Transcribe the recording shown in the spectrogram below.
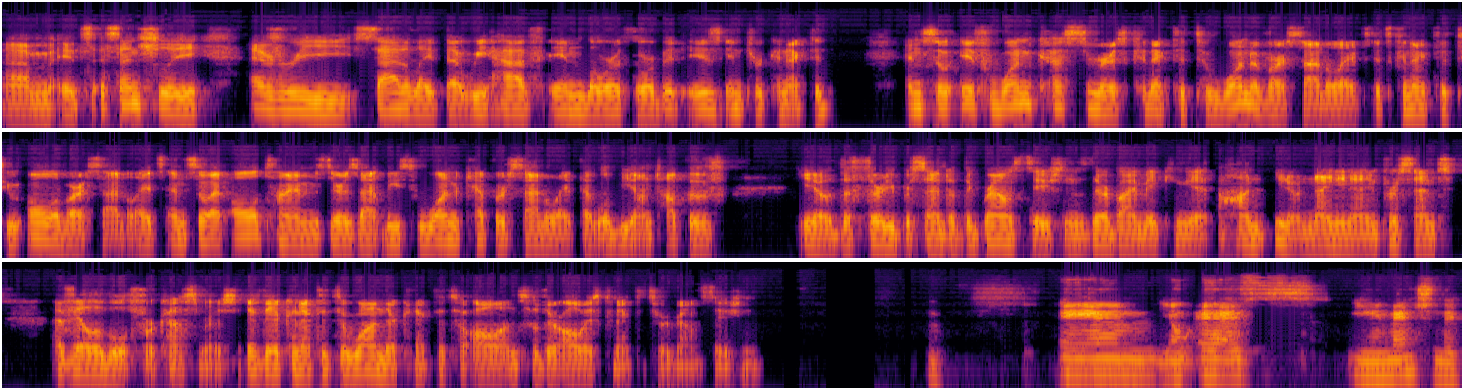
Um, it's essentially every satellite that we have in low Earth orbit is interconnected. And so if one customer is connected to one of our satellites, it's connected to all of our satellites. And so at all times, there's at least one Kepler satellite that will be on top of, you know, the 30% of the ground stations, thereby making it, you know, 99% available for customers. If they're connected to one, they're connected to all, and so they're always connected to a ground station. And you know, as you mentioned, the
